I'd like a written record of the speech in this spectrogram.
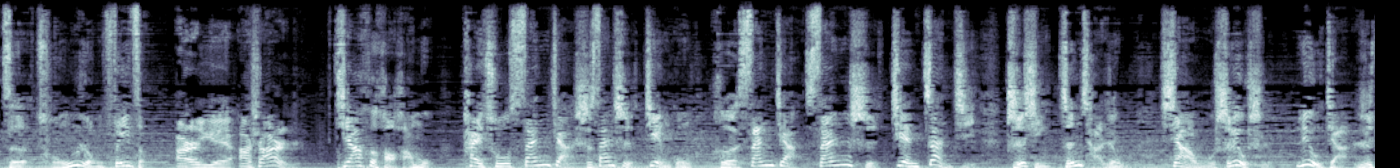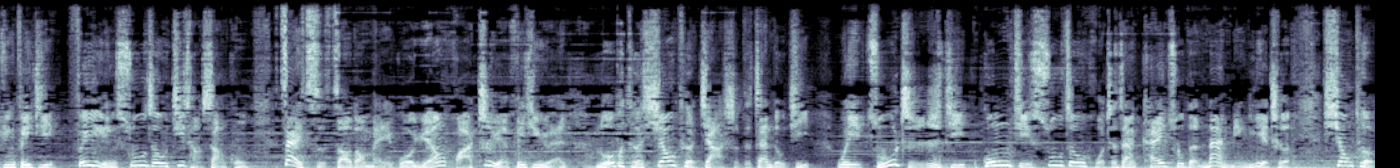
则从容飞走。二月二十二日，加贺号航母派出三架十三式舰攻和三架三式舰战机执行侦察任务。下午十六时。六架日军飞机飞临苏州机场上空，再次遭到美国援华志愿飞行员罗伯特·肖特驾驶的战斗机为阻止日机攻击苏州火车站开出的难民列车，肖特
